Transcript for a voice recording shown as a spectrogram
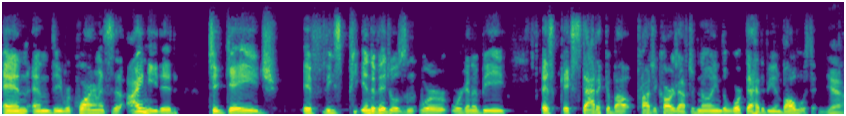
and and the requirements that I needed to gauge if these p- individuals were were going to be as ecstatic about project cars after knowing the work that had to be involved with it yeah,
